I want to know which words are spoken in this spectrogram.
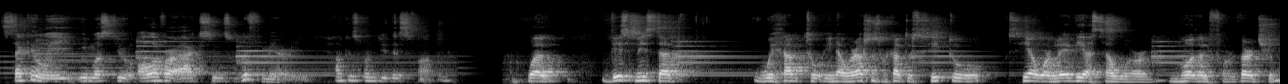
Secondly, we must do all of our actions with Mary. How does one do this, Father? Well, this means that we have to, in our actions, we have to see to see Our Lady as our model for virtue.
